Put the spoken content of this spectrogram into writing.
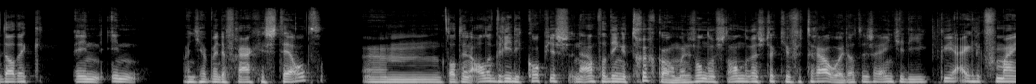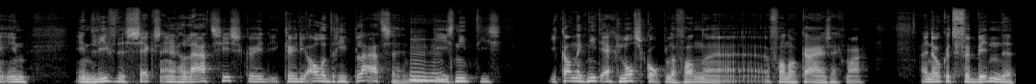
dat ik in, in, want je hebt me de vraag gesteld, um, dat in alle drie die kopjes een aantal dingen terugkomen. Dus onder andere een stukje vertrouwen. Dat is er eentje die kun je eigenlijk voor mij in, in liefde, seks en relaties, kun je die, kun je die alle drie plaatsen. Die, Mhm. die is niet, die, die kan ik niet echt loskoppelen van, uh, van elkaar, zeg maar. En ook het verbinden.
